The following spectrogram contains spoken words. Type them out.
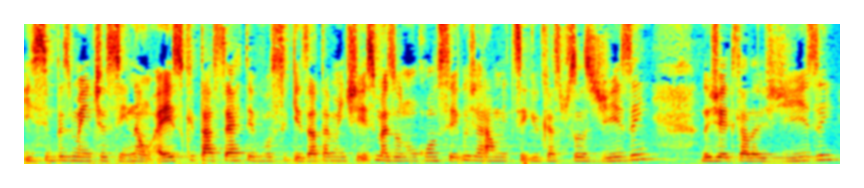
e simplesmente assim, não, é isso que tá certo e vou seguir exatamente isso, mas eu não consigo geralmente seguir o que as pessoas dizem, do jeito que elas dizem,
